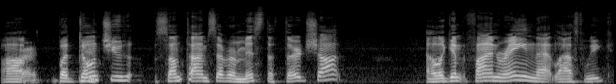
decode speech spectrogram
Uh, Right. But don't you sometimes ever miss the third shot? Elegant fine rain that last week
